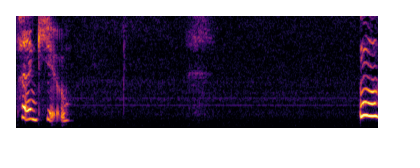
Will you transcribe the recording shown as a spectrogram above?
Thank you. Mm,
